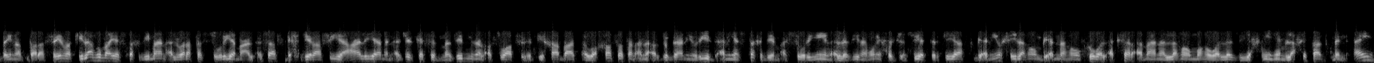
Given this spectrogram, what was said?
بين الطرفين وكلاهما يستخدمان الورقة السورية مع الأسف باحترافية عالية من أجل كسب مزيد من الأصوات في الانتخابات. وخاصة أن أردوغان يريد أن يستخدم السوريين الذين منحوا الجنسية التركية بأن يوحي لهم بأنه هو الأكثر امانا لهم وهو الذي يحميهم لاحقا من أي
